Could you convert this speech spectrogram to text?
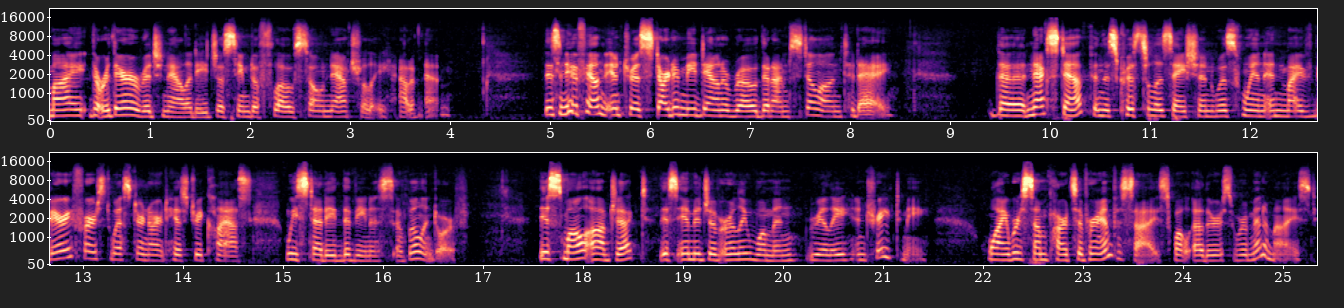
My, or their originality just seemed to flow so naturally out of them. This newfound interest started me down a road that I'm still on today. The next step in this crystallization was when, in my very first Western art history class, we studied the Venus of Willendorf. This small object, this image of early woman, really intrigued me. Why were some parts of her emphasized while others were minimized?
